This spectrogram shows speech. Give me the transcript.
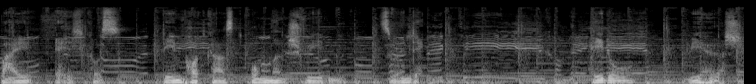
bei Elchkuss dem Podcast, um Schweden zu entdecken. Hey du, wie hörst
